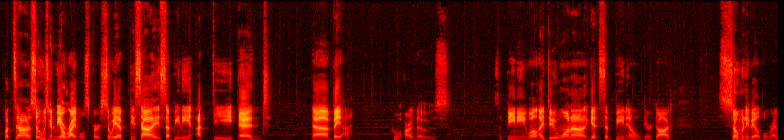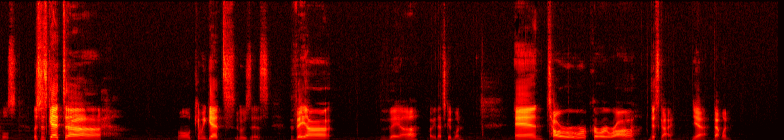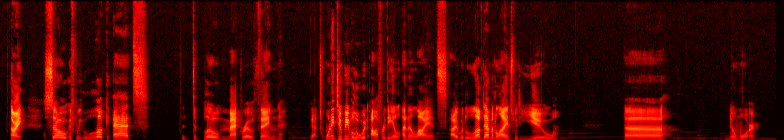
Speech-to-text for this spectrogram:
But, uh, so who's going to be our rivals first? So we have Pisai, Sabini, Atti, and uh, Vea. Who are those? Sabini. Well, I do want to get Sabini. Oh, dear God. So many available rivals. Let's just get, uh... Well, can we get... Who's this? Vea... Vea. Okay, that's a good one. And Tarukara. This guy. Yeah, that one. All right. So if we look at the Diplo macro thing, we got 22 people who would offer the an alliance. I would love to have an alliance with you. Uh, no more.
